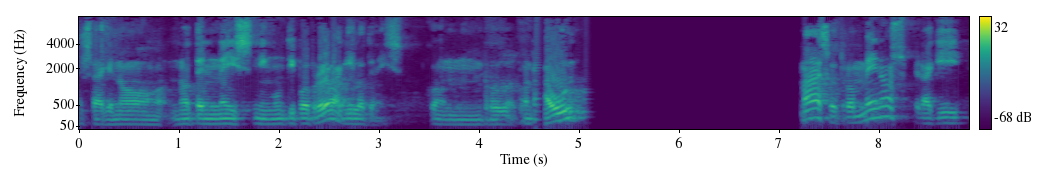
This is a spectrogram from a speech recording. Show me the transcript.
O sea que no, no tenéis ningún tipo de problema, aquí lo tenéis. Con, con Raúl, más, otros menos, pero aquí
